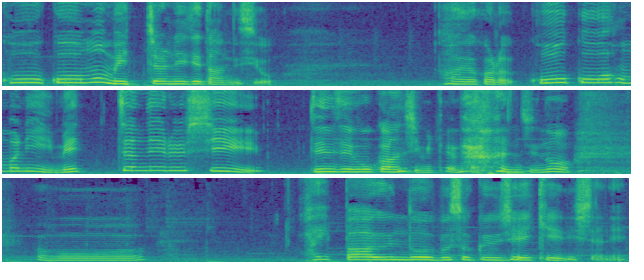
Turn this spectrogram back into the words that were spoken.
高校もめっちゃ寝てたんですよ。はい、だから高校はほんまにめっちゃ寝るし全然動かんしみたいな感じのハイパー運動不足 JK でしたね。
